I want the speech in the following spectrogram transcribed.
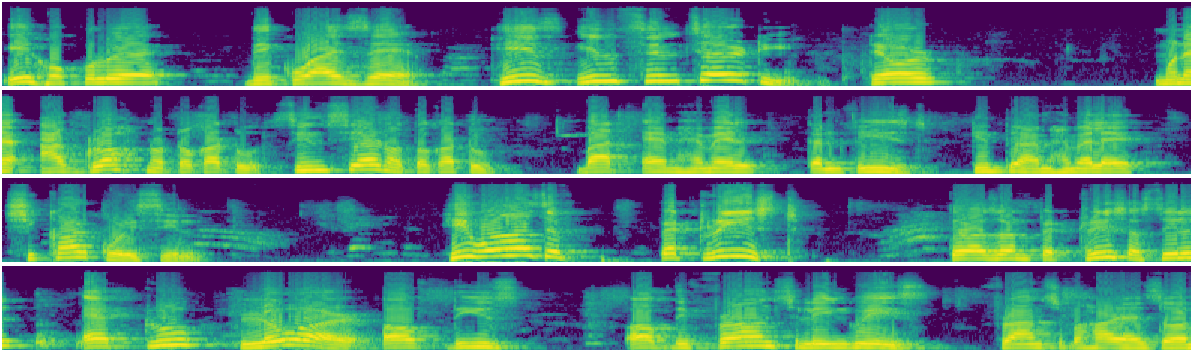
এই সকলোৱে দেখুৱায় যে হিজ ইনচিনচিয়াৰিটি তেওঁৰ মানে আগ্ৰহ নথকাটো চিনচিয়াৰ নথকাটো বাট এম হেমেল কনফিউজড কিন্তু এম হেমেলে স্বীকাৰ কৰিছিল। হি ৱাজ এ পেট্ৰিষ্ট তেওঁ এজন পেট্ৰিষ্ট আছিল a true lover of these of the French language French ভাষাৰ এজন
